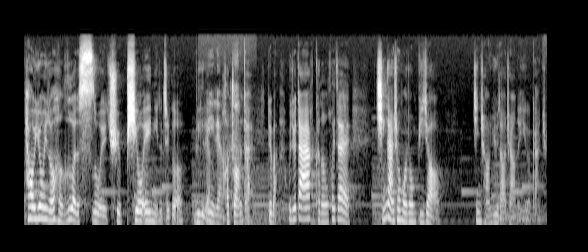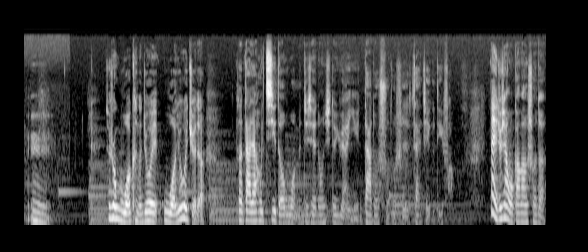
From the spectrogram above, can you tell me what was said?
他会用一种很恶的思维去 PUA 你的这个力量和状态，对吧？我觉得大家可能会在情感生活中比较经常遇到这样的一个感觉。嗯。就是我可能就会，我就会觉得，那大家会记得我们这些东西的原因，大多数都是在这个地方。但也就像我刚刚说的，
